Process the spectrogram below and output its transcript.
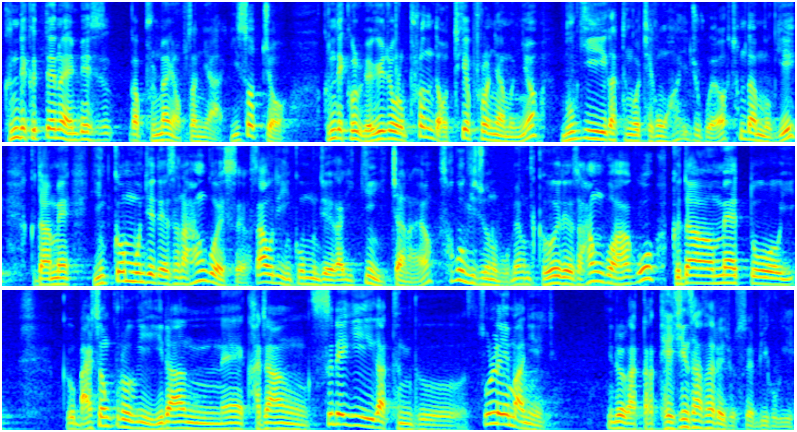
근데 그때는 MBS가 불만이 없었냐? 있었죠. 근데 그걸 외교적으로 풀었는데 어떻게 풀었냐면요. 무기 같은 거 제공해 주고요. 첨단 무기. 그 다음에 인권 문제에 대해서는 항고했어요. 사우디 인권 문제가 있긴 있잖아요. 서구 기준으로 보면. 근데 그거에 대해서 항고하고, 그 다음에 또, 이- 그 말썽꾸러기 이란의 가장 쓰레기 같은 그 솔레이마니 이를 갖다가 대신 사살해 줬어요 미국이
